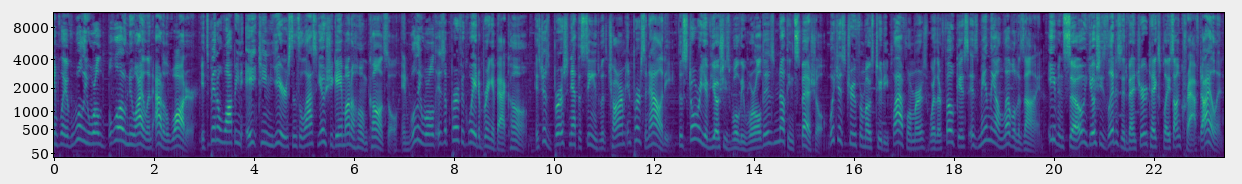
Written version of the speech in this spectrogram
gameplay of Woolly World blow New Island out of the water. It's been a whopping 18 years since the last Yoshi game on a home console, and Woolly World is a perfect way to bring it back home. It's just bursting at the seams with charm and personality. The story of Yoshi's Woolly World is nothing special, which is true for most 2D platformers where their focus is mainly on level design. Even so, Yoshi's latest adventure takes place on Craft Island,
